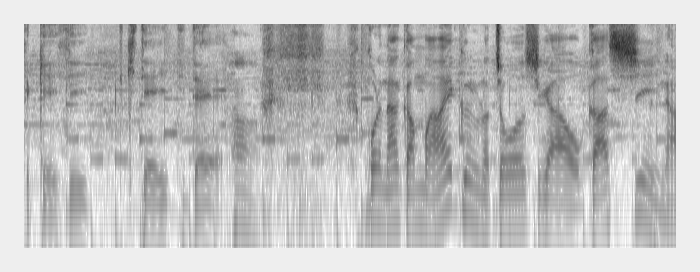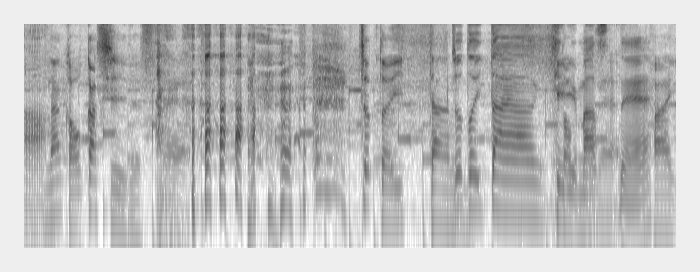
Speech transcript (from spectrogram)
てきてきていてうんこれなんかマイクの調子がおかしいな。なんかおかしいですね。ちょっと一旦ちょっと一旦切りますね。はい。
